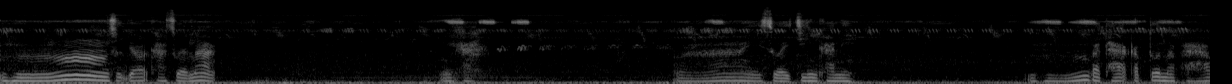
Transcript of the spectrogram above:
อือหือสุดยอดค่ะ สวยมาก นี่ค่ะว้ายสวยจริงค่ะนี่ ปะทะกับต้นมะพร้าว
